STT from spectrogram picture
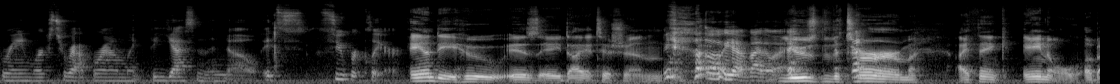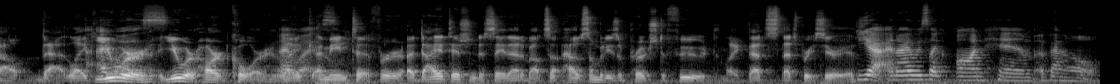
brain works, to wrap around like the yes and the no. It's super clear. Andy, who is a dietitian, oh, yeah, by the way. used the term I think anal about that. Like you were you were hardcore. I Like I, mean to for a dietitian to say that about so, how somebody's approach to food, like that's that's pretty serious. Yeah, and I was like on him about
